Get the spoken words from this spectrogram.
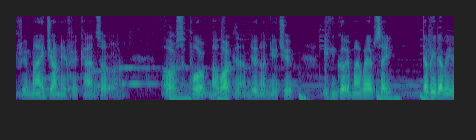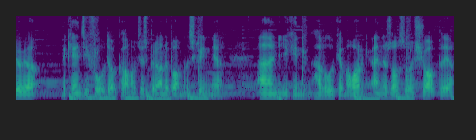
through my journey through cancer or, or support my work that I'm doing on YouTube, you can go to my website www.mackenziefoto.com. I've just put it on the bottom of the screen there, and you can have a look at my work. And there's also a shop there,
